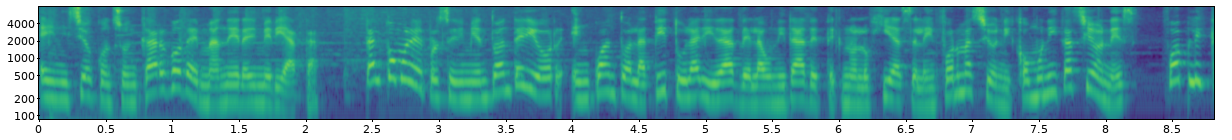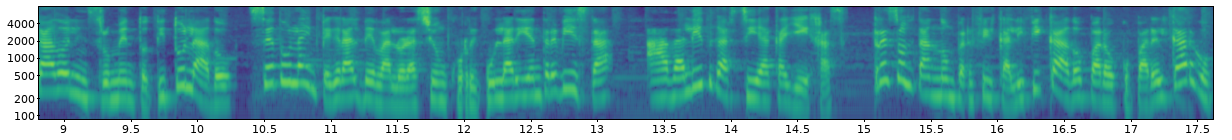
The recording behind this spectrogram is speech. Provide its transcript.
e inició con su encargo de manera inmediata. Tal como en el procedimiento anterior, en cuanto a la titularidad de la Unidad de Tecnologías de la Información y Comunicaciones, fue aplicado el instrumento titulado Cédula Integral de Valoración Curricular y Entrevista a Adalid García Callejas, resultando un perfil calificado para ocupar el cargo,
